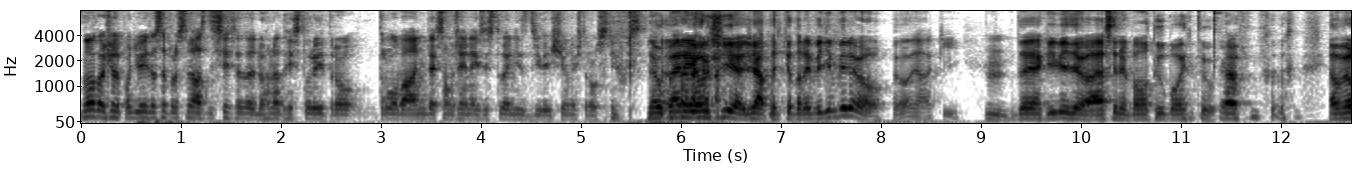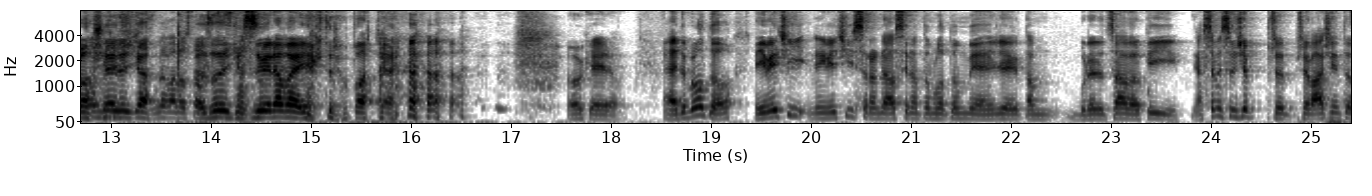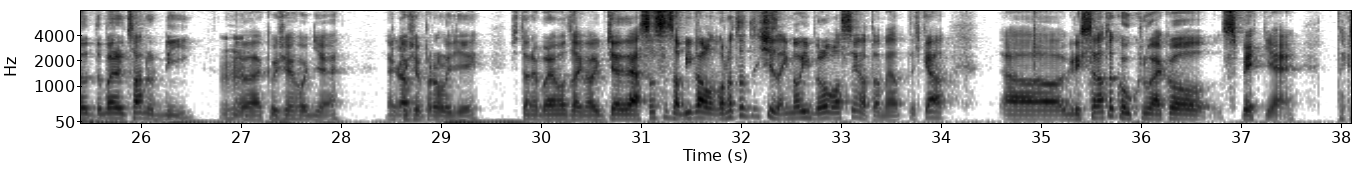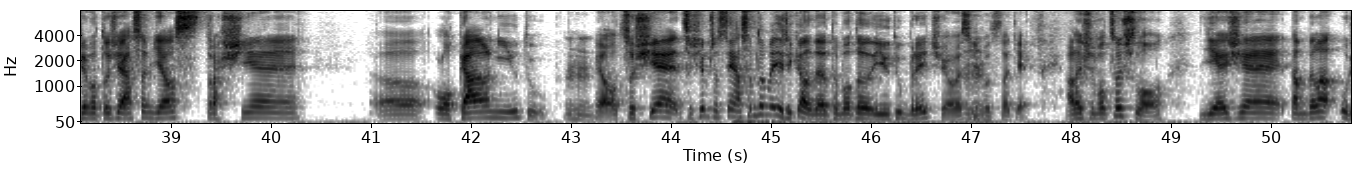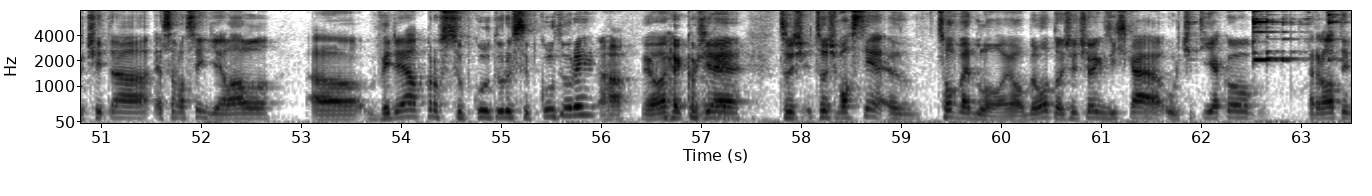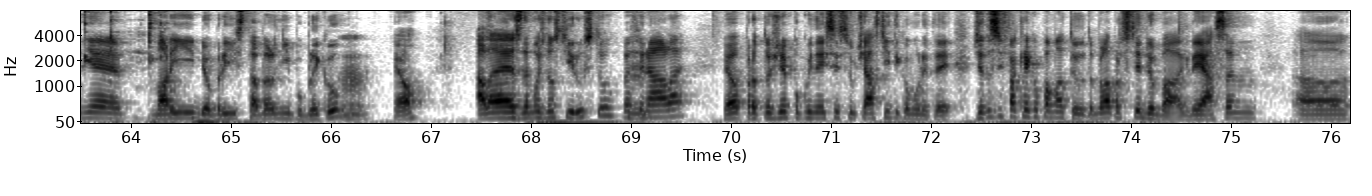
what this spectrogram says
No, takže podívejte se prosím vás, když si chcete dohnat historii troll, trollování, tak samozřejmě neexistuje nic dřívějšího než Trolls News. Ne, úplně nejhorší je, že já teďka tady vidím video, jo, nějaký. Hmm. To je nějaký video a já si nepamatuju pointu. Jo, Já bylo vše teďka, já jsem teďka cestu. si vědavý, jak to dopadne. OK, no. Ne, to bylo to. Největší, největší sranda asi na tomhle je, že tam bude docela velký... Já si myslím, že pře, převážně to, to bude docela nudný. Mhm. Mm-hmm. Jo, jakože hodně. Jakože Jo. pro lidi. Že to nebude moc zajímavý, protože já jsem se zabýval, ono to teď zajímavý bylo vlastně na tom. Já teďka, uh, když se na to kouknu jako zpětně, tak jde o to, že já jsem dělal strašně uh, lokální YouTube, Mhm. jo, což je, což je přesně, já jsem to mi říkal, to- bylo to YouTube Bridge, jo, ve svým Mhm. podstatě, ale o co šlo, je, že tam byla určitá, já jsem vlastně dělal uh, videa pro subkultury subkultury, Aha. jo, jakože, okay. Což, což vlastně, eh, co vedlo, jo, bylo to, že člověk získá určitý jako relativně malý, dobrý, stabilní publikum, Mhm. jo, ale s nemožností růstu ve finále, jo, protože pokud nejsi součástí té komunity, že to si fakt jako pamatuju, to byla prostě doba, kdy já jsem, uh,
